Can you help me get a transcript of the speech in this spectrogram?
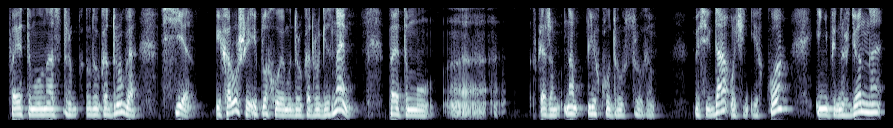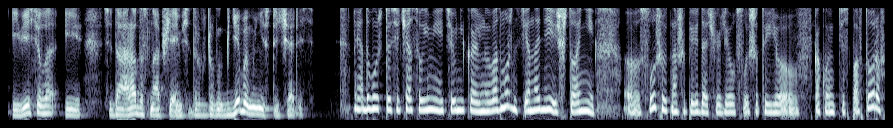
поэтому у нас друг, друг от друга все и хорошее, и плохое мы друг о друге знаем, поэтому, э, скажем, нам легко друг с другом. Мы всегда очень легко и непринужденно, и весело, и всегда радостно общаемся друг с другом, где бы мы ни встречались. Ну, я думаю, что сейчас вы имеете уникальную возможность. Я надеюсь, что они э, слушают нашу передачу или услышат ее в какой-нибудь из повторов.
